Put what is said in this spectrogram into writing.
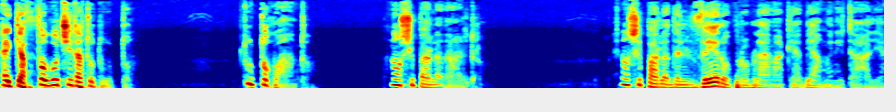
è che ha fagocitato tutto. Tutto quanto. Non si parla d'altro. Non si parla del vero problema che abbiamo in Italia,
